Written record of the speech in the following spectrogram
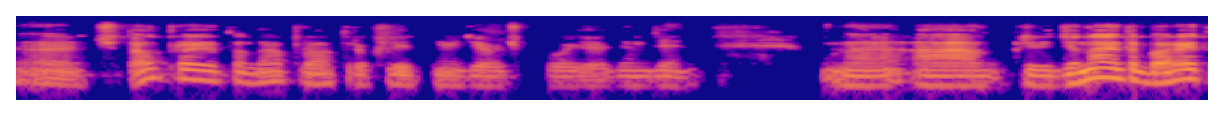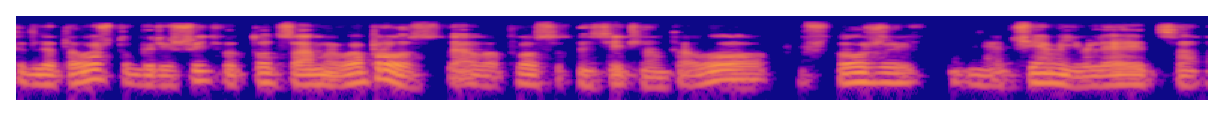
Э, читал про это, да, про трехлетнюю девочку и один день. А приведена эта барайта для того, чтобы решить вот тот самый вопрос, да, вопрос относительно того, что же, чем является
